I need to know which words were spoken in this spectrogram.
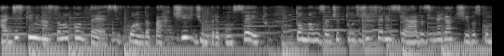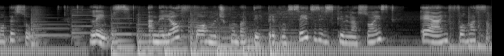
A discriminação acontece quando, a partir de um preconceito, tomamos atitudes diferenciadas e negativas com uma pessoa. Lembre-se, a melhor forma de combater preconceitos e discriminações é a informação.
